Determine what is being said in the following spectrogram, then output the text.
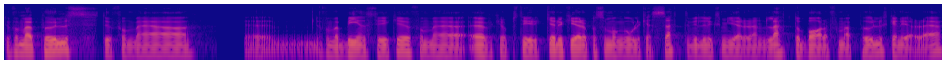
Du får med puls, du får med eh, du får med benstyrka, du får med överkroppsstyrka. Du kan göra det på så många olika sätt. Vill du liksom göra den lätt och bara få med puls kan du göra det.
